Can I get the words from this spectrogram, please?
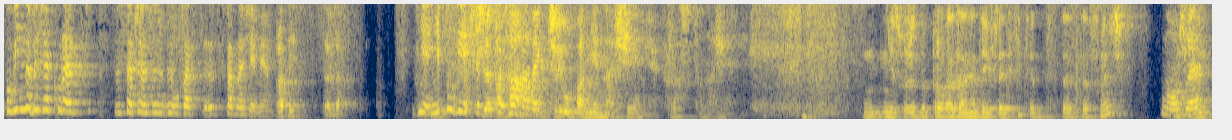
Powinno być akurat wystarczająco, żeby upadł, spadł na ziemię. Okej, dobra. Nie, nie powieszę Czy, go przez aha, przypadek. czyli upadnie na ziemię, prosto na ziemię. Nie służy do prowadzenia tej fretki, ta, ta, ta smycz? Może.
